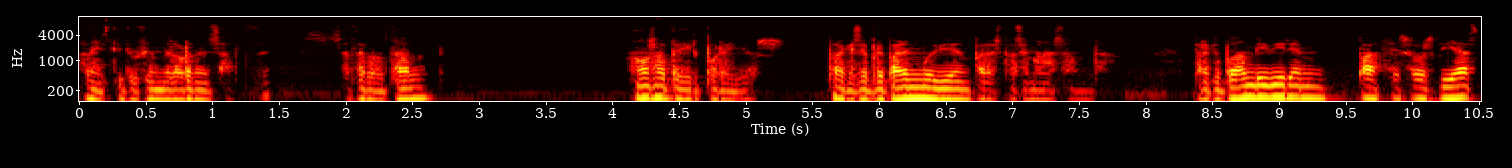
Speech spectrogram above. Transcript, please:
a la institución del orden sacerdotal. Vamos a pedir por ellos para que se preparen muy bien para esta Semana Santa, para que puedan vivir en paz esos días,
